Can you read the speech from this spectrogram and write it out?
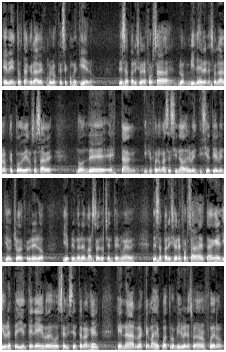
eventos tan graves como los que se cometieron. Desapariciones forzadas, los miles de venezolanos que todavía no se sabe dónde están y que fueron asesinados el 27 y el 28 de febrero y el 1 de marzo del 89. Desapariciones forzadas están en el libro Expediente Negro de José Vicente Rangel, que narra que más de 4.000 venezolanos fueron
